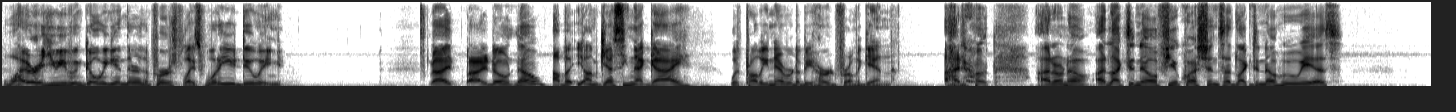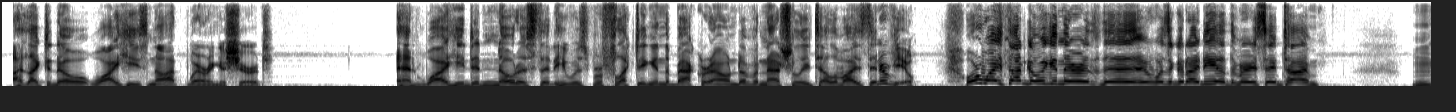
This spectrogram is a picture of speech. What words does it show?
Why are you even going in there in the first place? What are you doing? I I don't know. Uh, but I'm guessing that guy was probably never to be heard from again. I don't I don't know. I'd like to know a few questions. I'd like to know who he is. I'd like to know why he's not wearing a shirt. And why he didn't notice that he was reflecting in the background of a nationally televised interview. Or why he thought going in there the, was a good idea at the very same time. Hmm.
